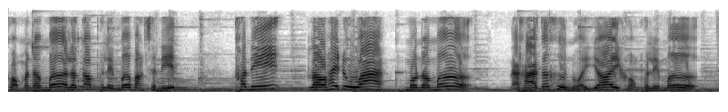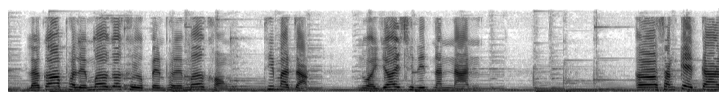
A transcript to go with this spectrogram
ของโมโนเมอร์แล้วก็โพลิเมอร์บางชนิด คราวนี้เราให้ดูว่าโมโนเมอร์นะคะก็คือหน่วยย่อยของโพลิเมอร์ แล้วก็โพลิเมอร์ก็คือเป็นโพลิเมอร์ของที่มาจากหน่วยย่อยชนิดนั้นๆ สังเกตการ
